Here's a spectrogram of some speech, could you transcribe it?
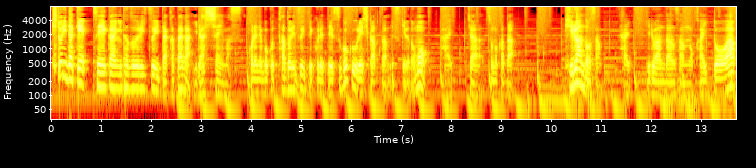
一人だけ正解にたどり着いた方がいらっしゃいます。これね、僕たどり着いてくれてすごく嬉しかったんですけれども、はい。じゃあ、その方、ヒルアンドンさん。はい。ヒルアンドンさんの回答は、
